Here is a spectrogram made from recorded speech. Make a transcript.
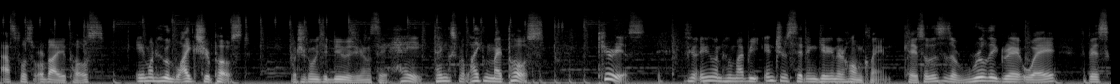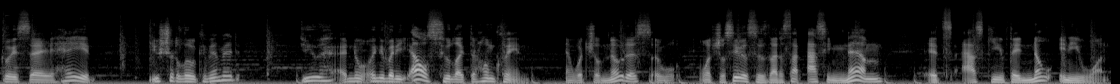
ask post, or value post, anyone who likes your post, what you're going to do is you're going to say, hey, thanks for liking my post. Curious. If you're anyone who might be interested in getting their home clean. Okay, so this is a really great way to basically say, hey, you showed a little commitment. Do you know anybody else who like their home clean? And what you'll notice, uh, what you'll see this is that it's not asking them, it's asking if they know anyone.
